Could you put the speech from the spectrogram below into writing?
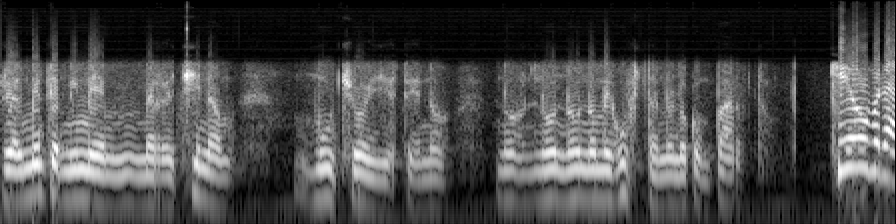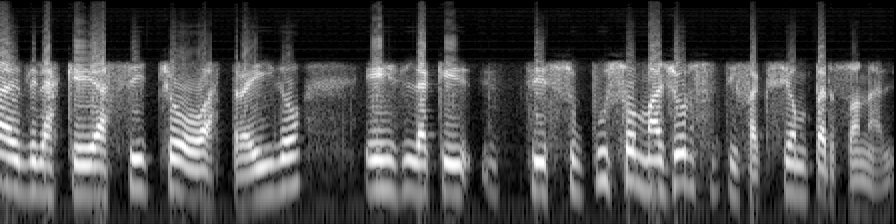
realmente a mí me, me rechina mucho y este, no, no, no, no, no me gusta, no lo comparto. ¿Qué obra de las que has hecho o has traído es la que te supuso mayor satisfacción personal?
